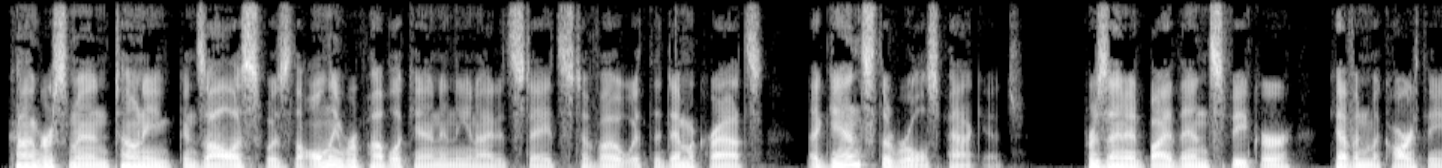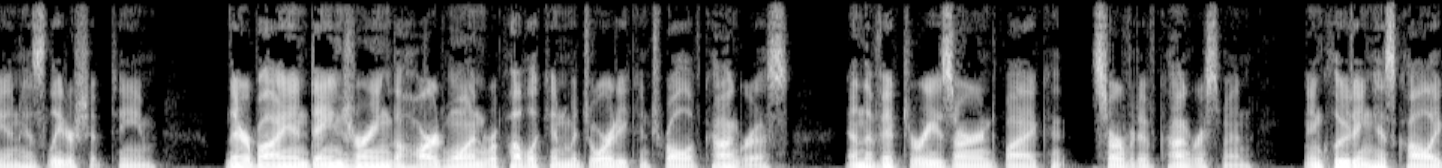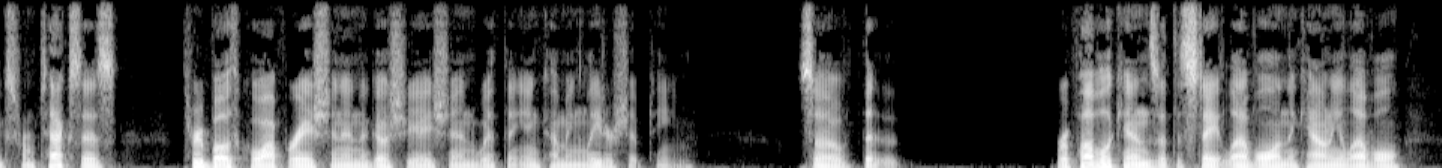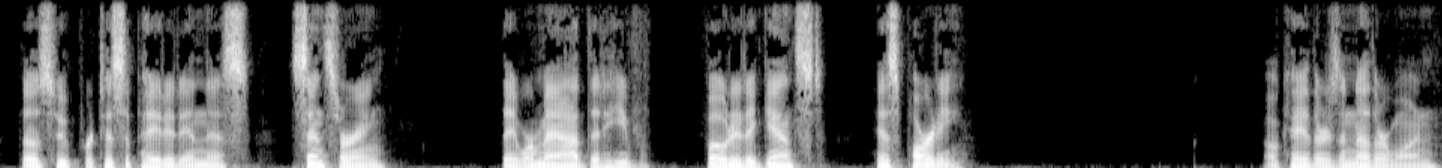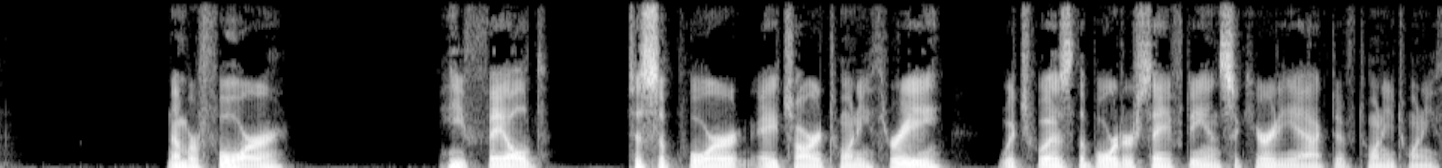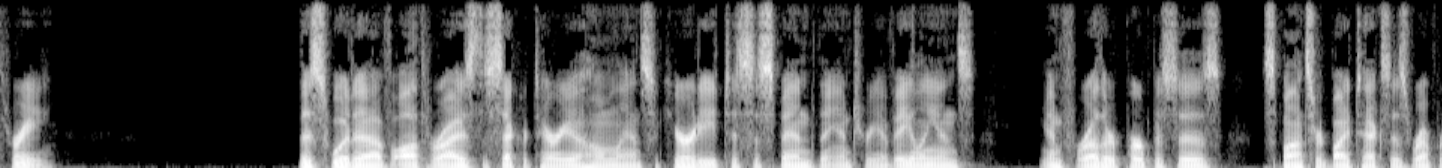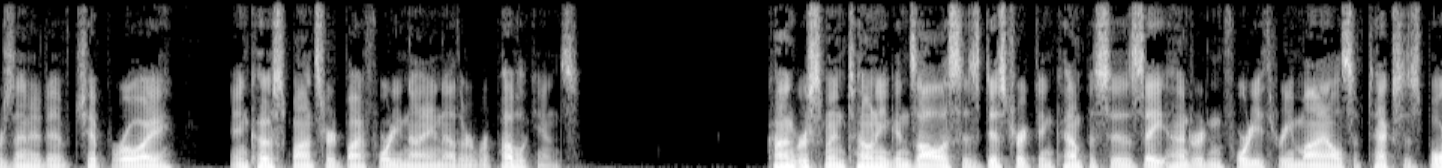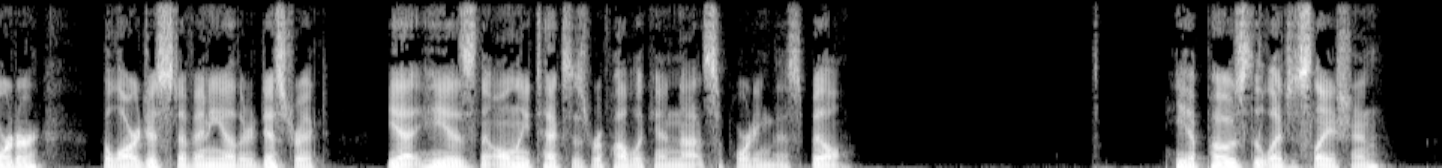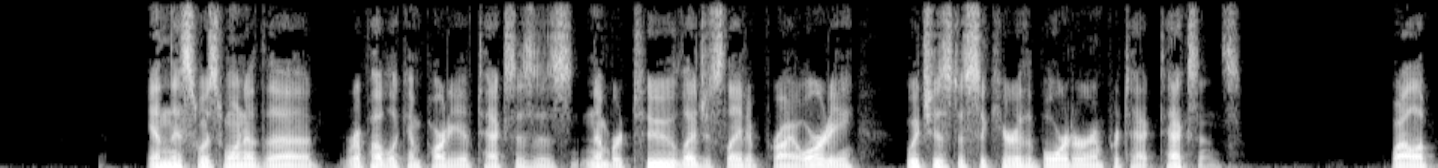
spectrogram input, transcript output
Congressman Tony Gonzalez was the only Republican in the United States to vote with the Democrats against the rules package presented by then Speaker Kevin McCarthy and his leadership team thereby endangering the hard won Republican majority control of Congress and the victories earned by conservative congressmen, including his colleagues from Texas, through both cooperation and negotiation with the incoming leadership team. So the Republicans at the state level and the county level, those who participated in this censoring, they were mad that he voted against his party. Okay, there's another one. Number four, he failed to support H.R. 23, which was the Border Safety and Security Act of 2023. This would have authorized the Secretary of Homeland Security to suspend the entry of aliens and for other purposes, sponsored by Texas Representative Chip Roy and co sponsored by 49 other Republicans. Congressman Tony Gonzalez's district encompasses 843 miles of Texas border, the largest of any other district, yet he is the only Texas Republican not supporting this bill. He opposed the legislation, and this was one of the Republican Party of Texas's number two legislative priority, which is to secure the border and protect Texans. While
